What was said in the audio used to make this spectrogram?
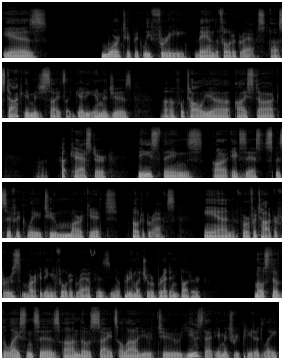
is more typically free than the photographs. Uh, stock image sites like Getty Images, uh, Fotolia, iStock, uh, Cutcaster, these things are exist specifically to market photographs. And for photographers, marketing your photograph is you know pretty much your bread and butter. Most of the licenses on those sites allow you to use that image repeatedly.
